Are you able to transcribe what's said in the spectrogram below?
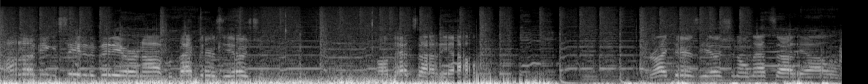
I don't know if you can see it in the video or not, but back there's the ocean. On that side of the island. Right there's the ocean on that side of the island.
